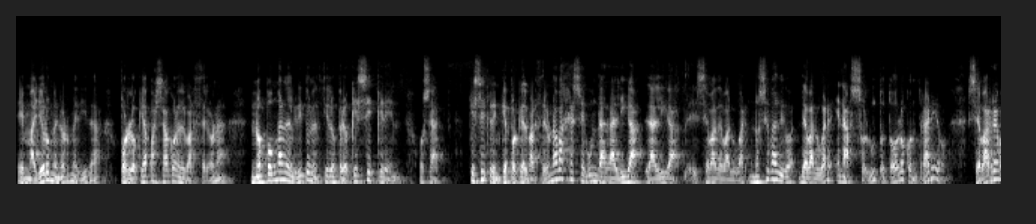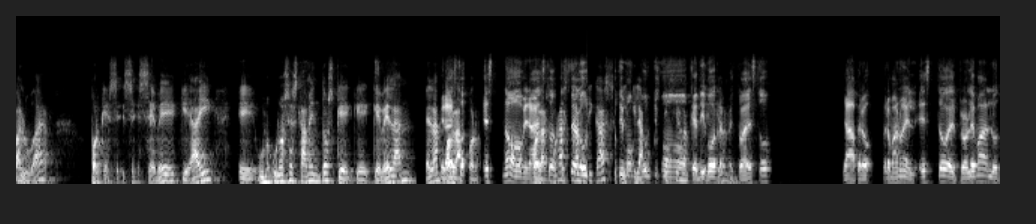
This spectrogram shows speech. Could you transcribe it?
en mayor o menor medida, por lo que ha pasado con el Barcelona, no pongan el grito en el cielo, pero ¿qué se creen? O sea, ¿qué se creen? ¿Que porque el Barcelona baja a segunda, la liga, la liga eh, se va a devaluar? No se va a devaluar en absoluto, todo lo contrario, se va a revaluar. Porque se, ve que hay eh, unos estamentos que, que, velan, velan por, la, por, no, mira, esto, las buenas prácticas último, y, la último que digo respecto a esto. Ya, pero, pero Manuel, esto, el problema lo,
